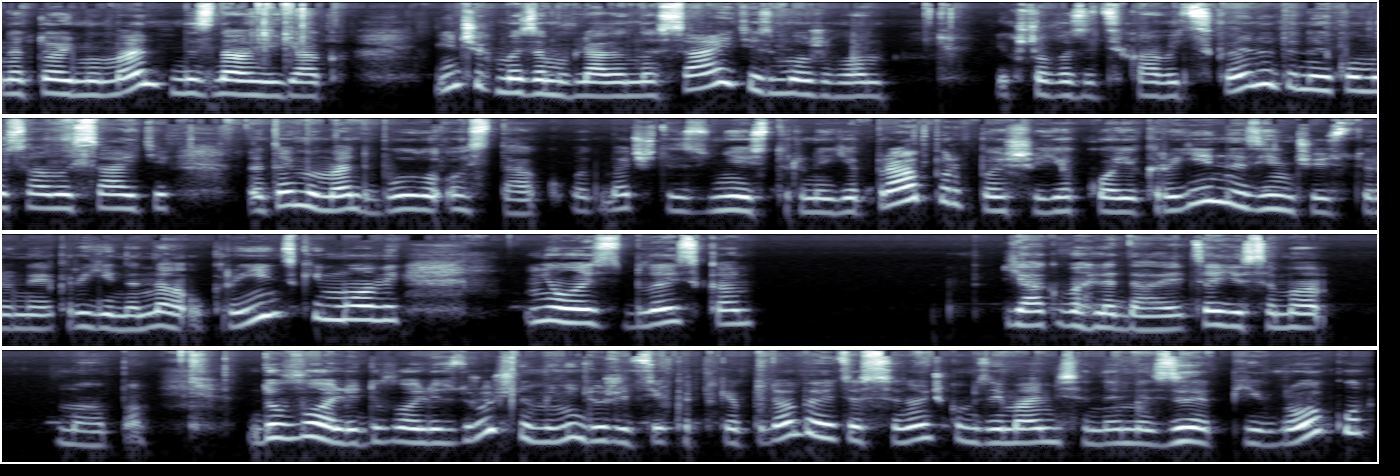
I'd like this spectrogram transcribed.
На той момент, не знаю, як інших ми замовляли на сайті, зможу вам, якщо вас зацікавить, скинути на якому саме сайті. На той момент було ось так. От, бачите, з однієї сторони є прапор, пише якої країни, з іншої сторони країна на українській мові. І ось близько, як виглядає. Це є сама мапа. Доволі-доволі зручно, мені дуже ці картки подобаються. З синочком займаємося ними з півроку.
